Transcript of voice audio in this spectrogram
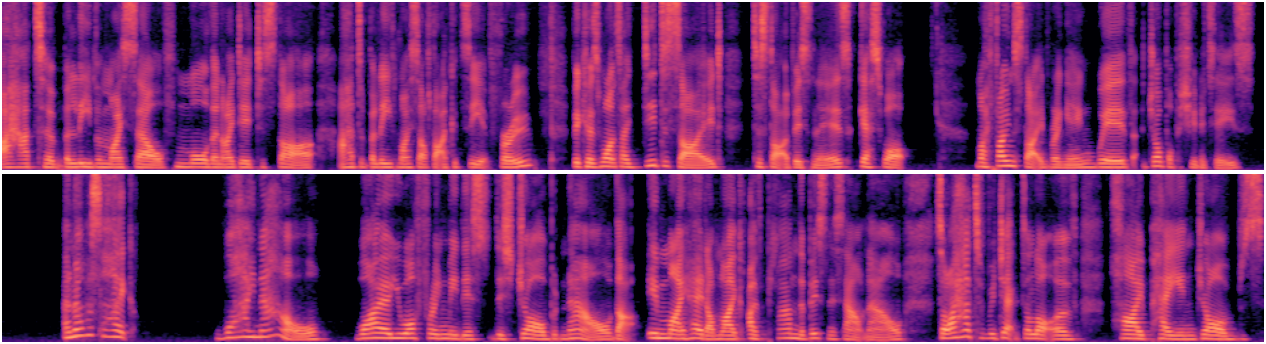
I had to believe in myself more than I did to start. I had to believe myself that I could see it through. Because once I did decide to start a business, guess what? My phone started ringing with job opportunities. And I was like, why now? Why are you offering me this this job now that in my head I'm like I've planned the business out now. So I had to reject a lot of high paying jobs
